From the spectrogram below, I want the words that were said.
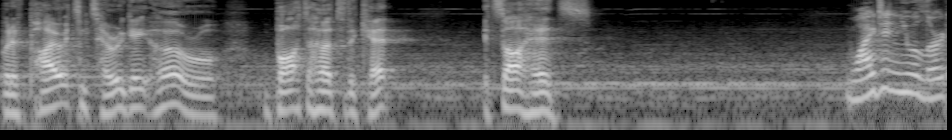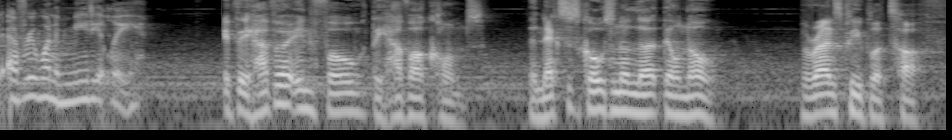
But if pirates interrogate her or barter her to the Kett, it's our heads. Why didn't you alert everyone immediately? If they have her info, they have our comms. The Nexus goes on alert, they'll know. Varand's people are tough.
